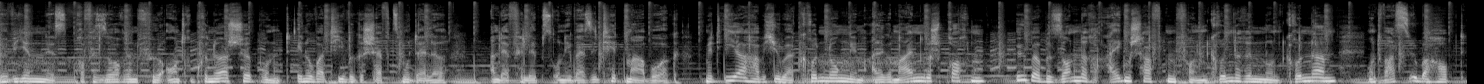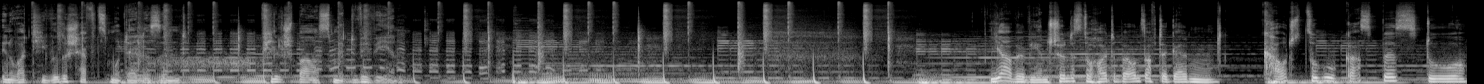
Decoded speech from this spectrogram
Vivian ist Professorin für Entrepreneurship und innovative Geschäftsmodelle an der Philipps-Universität Marburg. Mit ihr habe ich über Gründungen im Allgemeinen gesprochen, über besondere Eigenschaften von Gründerinnen und Gründern und was überhaupt innovative Geschäftsmodelle sind. Viel Spaß mit Vivian. Ja, Vivian, schön, dass du heute bei uns auf der gelben Couch zu Gast bist. Du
